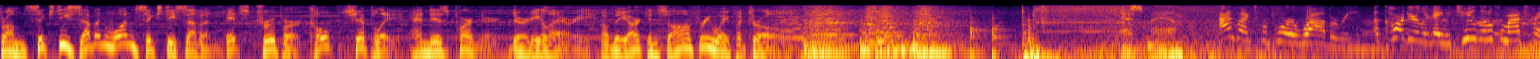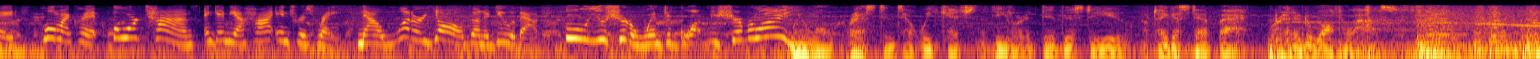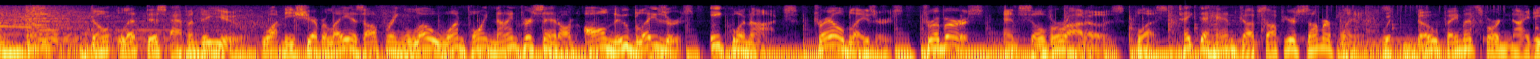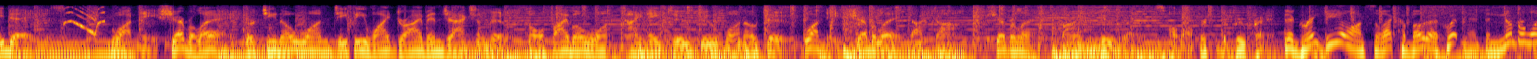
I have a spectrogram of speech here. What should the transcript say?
From 67 167, it's Trooper Colt Shipley and his partner, Dirty Larry, of the Arkansas Freeway Patrol. Yes, ma'am. I'd like to report a robbery. A car dealer gave me too little for my trade, pulled my credit four times, and gave me a high interest rate. Now, what are y'all gonna do about it? Ooh, you should have went to Gwatney Chevrolet. We won't rest until we catch the dealer that did this to you. Now take a step back. We're headed to Waffle House. Don't let this happen to you. Gwatney Chevrolet is offering low 1.9% on all new Blazers, Equinox, Trailblazers, Traverse, and Silverados. Plus, take the handcuffs off your summer plans with no payments for 90 days. Gwatney Chevrolet, 1301 TP White Drive in Jacksonville. Call 501 982 2102. GwatneyChevrolet.com. Chevrolet, find new roads. All offers with approved credit. A great deal on select Kubota equipment, the number one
